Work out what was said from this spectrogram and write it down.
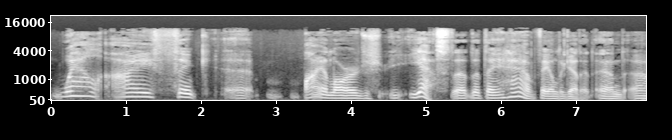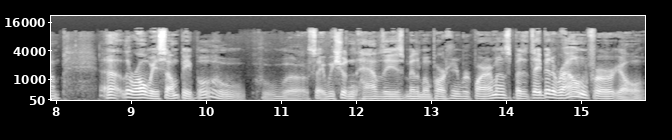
Well, I think uh, by and large, yes, that they have failed to get it. And um, Uh, there are always some people who who uh, say we shouldn't have these minimum parking requirements, but they've been around for you know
